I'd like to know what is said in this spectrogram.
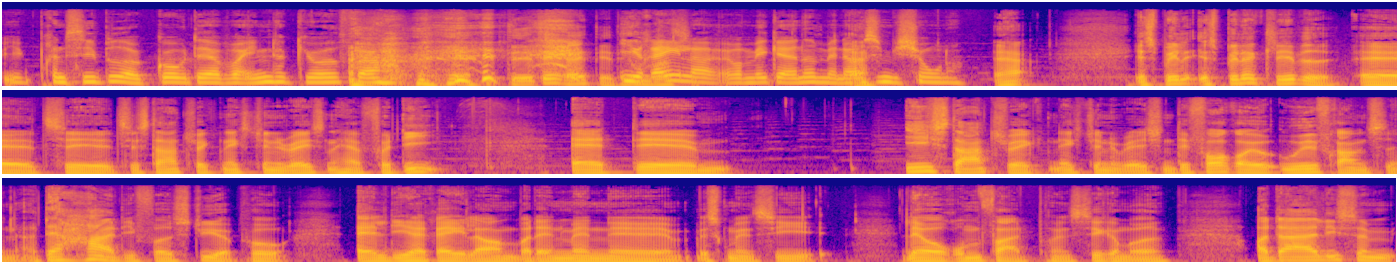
i princippet at gå der, hvor ingen har gjort før. det, det er rigtigt. Det I regler, om ikke andet, men ja. også i missioner. Ja. Jeg spiller, jeg spiller klippet øh, til, til Star Trek Next Generation her, fordi at øh, i Star Trek Next Generation, det foregår jo ude i fremtiden, og der har de fået styr på alle de her regler om, hvordan man, øh, hvad skal man sige, laver rumfart på en sikker måde. Og der er ligesom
